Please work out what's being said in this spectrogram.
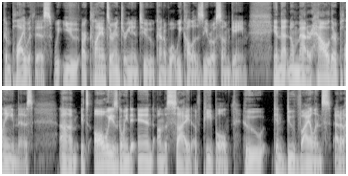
comply with this, we, you our clients are entering into kind of what we call a zero sum game, in that no matter how they're playing this, um, it's always going to end on the side of people who can do violence at a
